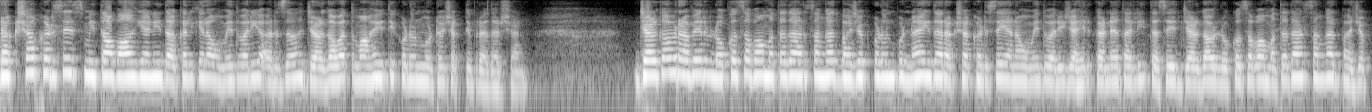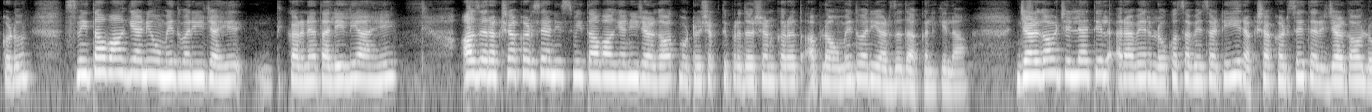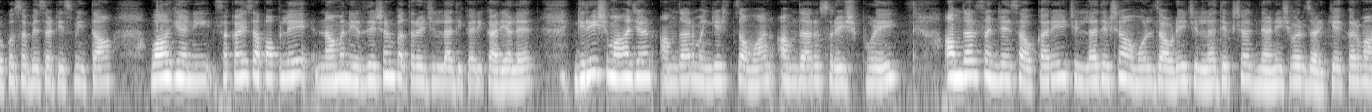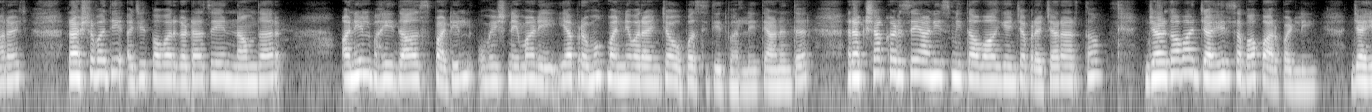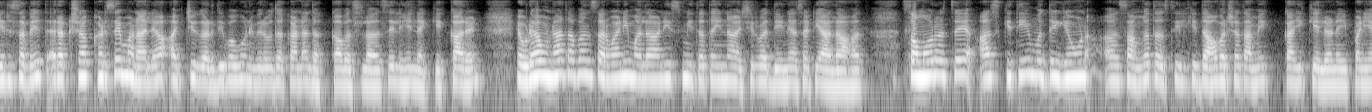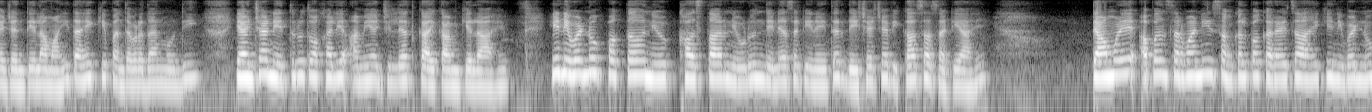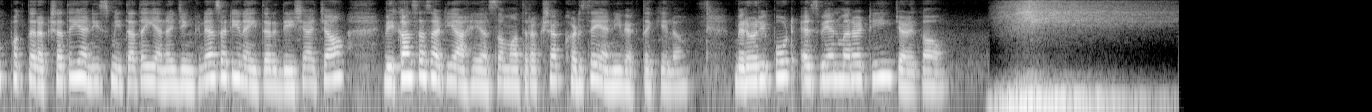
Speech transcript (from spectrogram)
रक्षा खडसे स्मिता वाघ यांनी दाखल केला उमेदवारी अर्ज जळगावात महायुतीकडून मोठं शक्ती प्रदर्शन. जळगाव रावेर लोकसभा मतदारसंघात भाजपकडून पुन्हा एकदा रक्षा खडसे यांना उमेदवारी जाहीर करण्यात आली. तसेच जळगाव लोकसभा मतदारसंघात भाजपकडून स्मिता वाघ यांनी उमेदवारी जाहीर करण्यात आलेली आहे. आज रक्षा खडसे आणि स्मिता वाघ यांनी जळगावात मोठं शक्ती प्रदर्शन करत आपला उमेदवारी अर्ज दाखल केला. जळगाव जिल्ह्यातील रावेर लोकसभेसाठी रक्षा खडसे तर जळगाव लोकसभेसाठी स्मिता वाघ यांनी सकाळीच आपापले नामनिर्देशन पत्र जिल्हाधिकारी कार्यालयात. गिरीश महाजन आमदार मंगेश चव्हाण आमदार सुरेश भुळे आमदार संजय सावकारे जिल्हाध्यक्ष अमोल जावडे जिल्हाध्यक्ष ज्ञानेश्वर जळकेकर महाराज राष्ट्रवादी अजित पवार गटाचे नामदार अनिल भाईदास पाटील उमेश नेमाडे या प्रमुख मान्यवरांच्या उपस्थितीत भरले. त्यानंतर रक्षा खडसे आणि स्मिता वाघ यांच्या प्रचारार्थ जळगावात जाहीर सभा पार पडली. जाहीर सभेत रक्षा खडसे म्हणाल्या आजची गर्दी बघून विरोधकांना धक्का बसला असेल हे नक्की. कारण एवढ्या उन्हात आपण सर्वांनी मला आणि स्मिताताईंना आशीर्वाद देण्यासाठी आला आहात. समोरचे आज कितीही मुद्दे घेऊन सांगत असतील की दहा वर्षात आम्ही काही केलं नाही पण या जनतेला माहीत आहे की पंतप्रधान मोदी यांच्या नेतृत्वाखाली आम्ही या जिल्ह्यात काय काम केलं आहे. ही निवडणूक फक्त निव खासदार निवडून देण्यासाठी नाही तर देशाच्या विकासासाठी आहे. त्यामुळे आपण सर्वांनी संकल्प करायचा आहे की निवडणूक फक्त रक्षाताई आणि स्मिताताई यांना जिंकण्यासाठी नाही तर देशाच्या विकासासाठी आहे असं मत रक्षा खडसे यांनी व्यक्त केलं. Bureau report S B N Marathi Jalgaon.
